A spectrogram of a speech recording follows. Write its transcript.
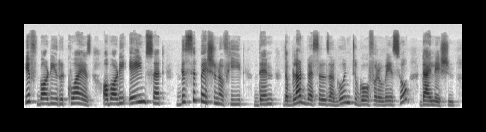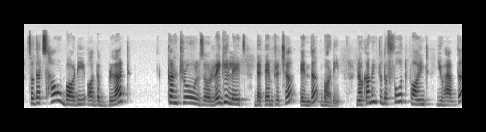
if body requires or body aims at dissipation of heat, then the blood vessels are going to go for a vasodilation. So that's how body or the blood controls or regulates the temperature in the body. Now coming to the fourth point, you have the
